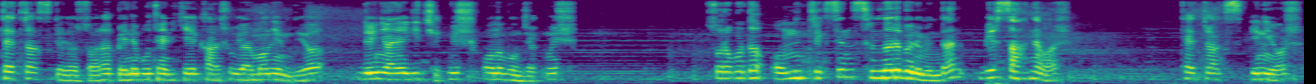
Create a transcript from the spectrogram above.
Tetrax geliyor sonra, beni bu tehlikeye karşı uyarmalıyım diyor. Dünyaya gidecekmiş, onu bulacakmış. Sonra burada Omnitrix'in sırları bölümünden bir sahne var. Tetrax iniyor.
